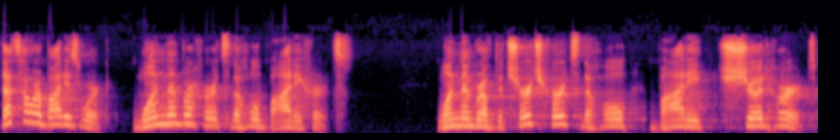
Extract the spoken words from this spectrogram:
That's how our bodies work. One member hurts, the whole body hurts. One member of the church hurts, the whole body should hurt.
